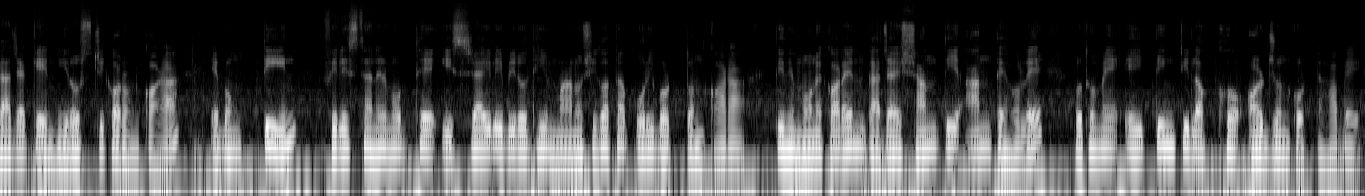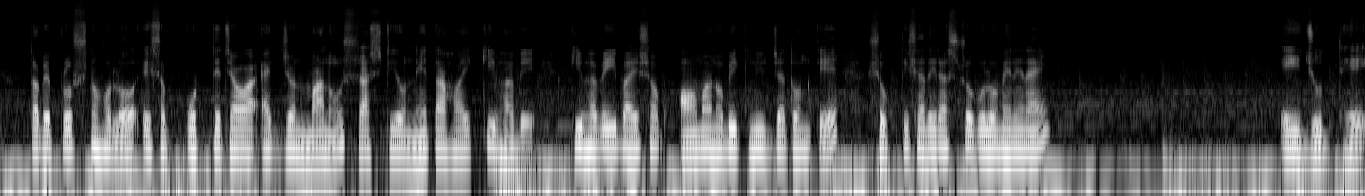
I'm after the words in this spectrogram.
গাজাকে নিরস্ত্রীকরণ করা এবং তিন ফিলিস্তানের মধ্যে ইসরায়েলি বিরোধী মানসিকতা পরিবর্তন করা। তিনি মনে করেন, গাজায় শান্তি আনতে হলে প্রথমে এই তিনটি লক্ষ্য অর্জন করতে হবে। তবে প্রশ্ন হলো, এসব করতে চাওয়া একজন মানুষ, রাষ্ট্রীয় নেতা হয় কীভাবে? কিভাবেই বা এসব অমানবিক নির্যাতনকে শক্তিশালী রাষ্ট্রগুলো মেনে নেয়? এই যুদ্ধে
